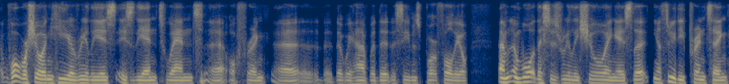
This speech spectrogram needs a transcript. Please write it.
what we're showing here really is is the end-to-end uh, offering uh, that, that, we have with the, the siemens portfolio and, and, what this is really showing is that you know 3D printing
